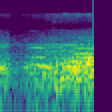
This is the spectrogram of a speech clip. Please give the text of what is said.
you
